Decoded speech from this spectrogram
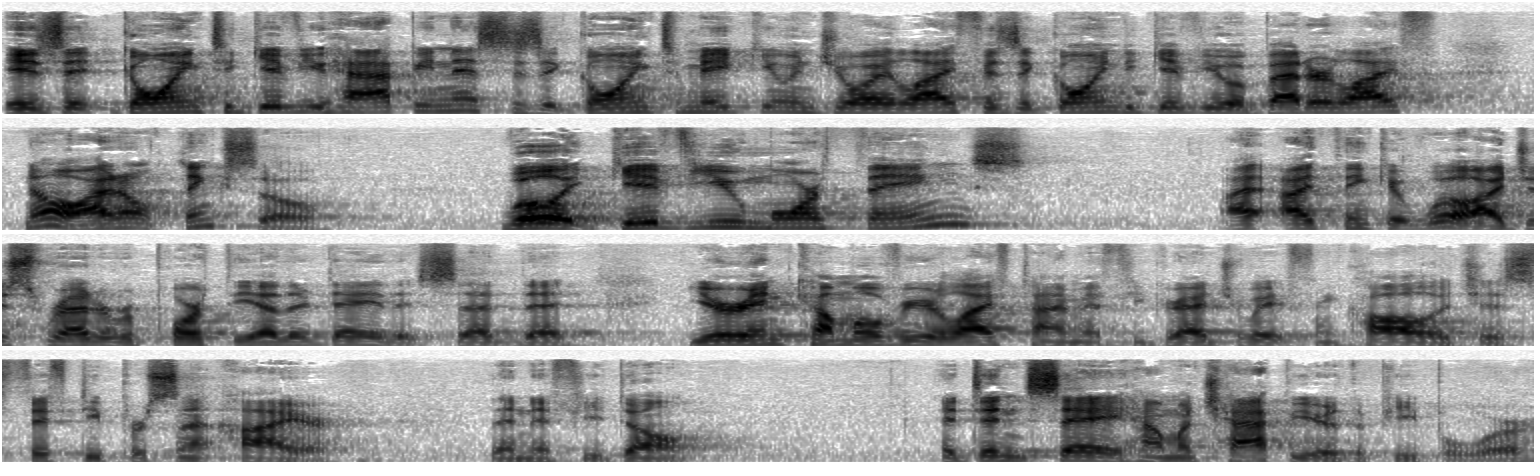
Is it going to give you happiness? Is it going to make you enjoy life? Is it going to give you a better life? No, I don't think so. Will it give you more things? I, I think it will. I just read a report the other day that said that your income over your lifetime, if you graduate from college, is 50% higher than if you don't. It didn't say how much happier the people were.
